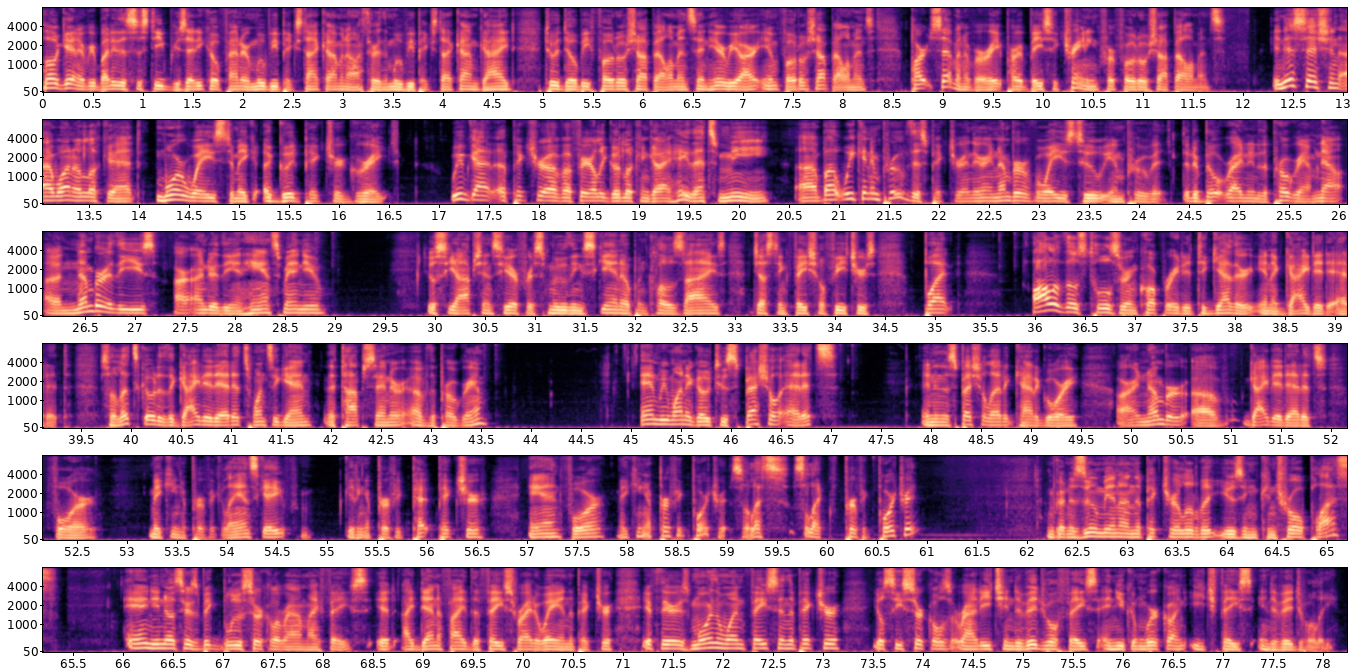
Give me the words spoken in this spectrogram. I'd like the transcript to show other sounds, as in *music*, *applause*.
Hello again, everybody. This is Steve Grisetti, co-founder of Muvipix.com and author of the Muvipix.com Guide to Adobe Photoshop Elements. And here we are in Photoshop Elements, part seven of our eight-part basic training for Photoshop Elements. In this session, I want to look at more ways to make a good picture great. We've got a picture of a fairly good-looking guy. Hey, that's me. Uh, but we can improve this picture, and there are a number of ways to improve it that are built right into the program. Now, a number of these are under the Enhance menu. You'll see options here for smoothing skin, open closed eyes, adjusting facial features, but all of those tools are incorporated together in a guided edit. So let's go to the guided edits once again in the top center of the program. And we want to go to special edits. And in the special edit category are a number of guided edits for making a perfect landscape, getting a perfect pet picture, and for making a perfect portrait. So let's select perfect portrait. I'm going to zoom in on the picture a little bit using control plus. And you notice there's a big blue circle around my face. It identified the face right away in the picture. If there's more than one face in the picture, you'll see circles around each individual face and you can work on each face individually.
